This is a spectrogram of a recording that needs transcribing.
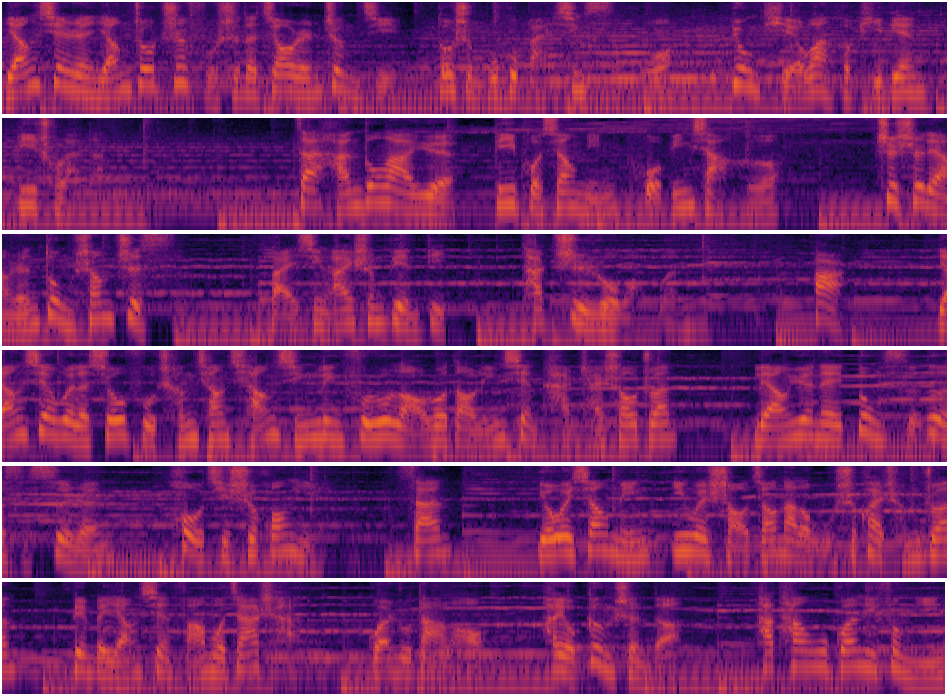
杨宪任扬州知府时的骄人政绩，都是不顾百姓死活，用铁腕和皮鞭逼出来的，在寒冬腊月逼迫乡民破冰下河，致使两人冻伤致死，百姓哀声遍地，他置若罔闻。二。杨宪为了修复城墙，强行令妇孺老弱到临县砍柴烧砖，两月内冻死饿死四人，后弃尸荒野。三，有位乡民因为少交纳了五十块城砖，便被杨宪罚没家产，关入大牢。还有更甚的，他贪污官吏俸银，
